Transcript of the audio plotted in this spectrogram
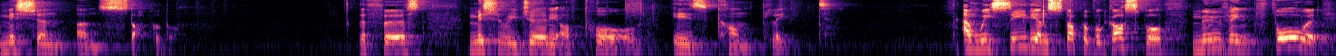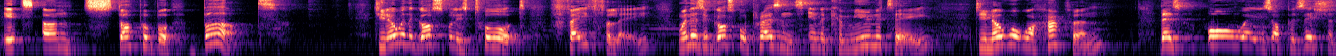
mission unstoppable. the first missionary journey of Paul is complete. And we see the unstoppable gospel moving forward. It's unstoppable. But, do you know when the gospel is taught faithfully, when there's a gospel presence in the community, do you know what will happen? There's always opposition.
